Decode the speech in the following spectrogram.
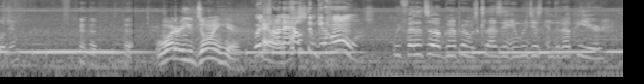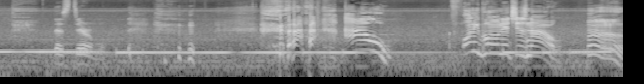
Lost, children. what are you doing here? We're trying to help them get home. We fell into our grandparents' closet and we just ended up here. That's terrible. Ow! Funny bone itches now. Ugh.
